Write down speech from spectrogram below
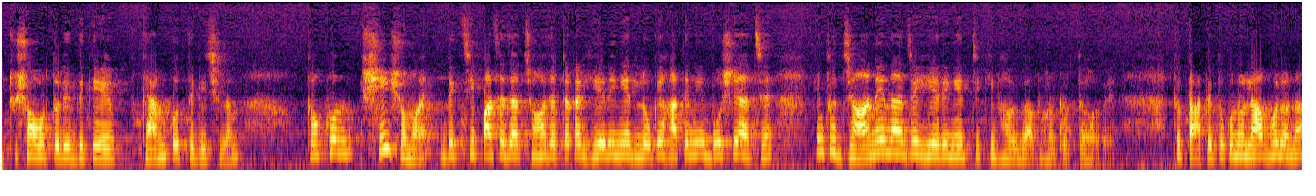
একটু শহরতলির দিকে ক্যাম্প করতে গেছিলাম তখন সেই সময় দেখছি পাঁচ হাজার, ছ হাজার টাকার হিয়ারিং এর লোকে হাতে নিয়ে বসে আছে, কিন্তু জানে না যে হিয়ারিং এরটি কীভাবে ব্যবহার করতে হবে। তো তাতে তো কোনো লাভ হলো না।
